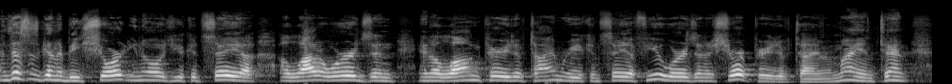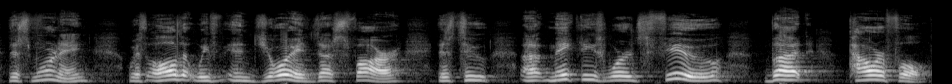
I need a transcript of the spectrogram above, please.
And this is going to be short. You know, you could say a, a, lot of words in, in a long period of time, or you can say a few words in a short period of time. And my intent this morning, with all that we've enjoyed thus far, is to uh, make these words few but powerful.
